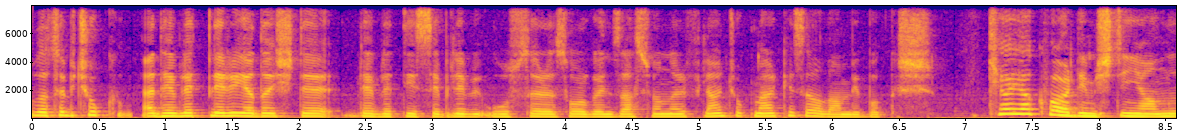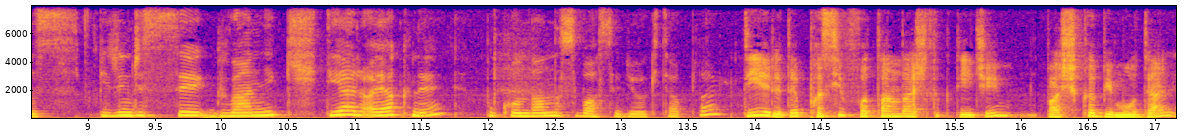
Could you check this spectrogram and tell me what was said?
Bu da tabii çok yani devletleri ya da işte devlet değilse bile bir uluslararası organizasyonları falan çok merkeze alan bir bakış. İki ayak var demiştin yalnız. Birincisi güvenlik, diğer ayak ne? Bu konudan nasıl bahsediyor kitaplar? Diğeri de pasif vatandaşlık diyeceğim başka bir model.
